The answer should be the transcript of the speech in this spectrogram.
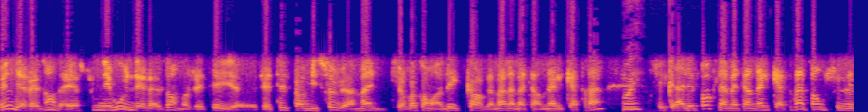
une des raisons, d'ailleurs, souvenez-vous, une des raisons, moi j'ai été, euh, j'ai été parmi ceux même qui ont recommandé carrément la maternelle 4 ans, oui. c'est qu'à l'époque, la maternelle 4 ans tombe sous le,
